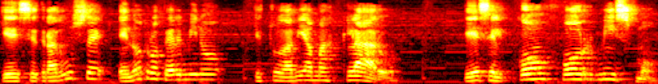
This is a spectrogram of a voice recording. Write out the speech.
Que se traduce en otro término que es todavía más claro, que es el conformismo.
